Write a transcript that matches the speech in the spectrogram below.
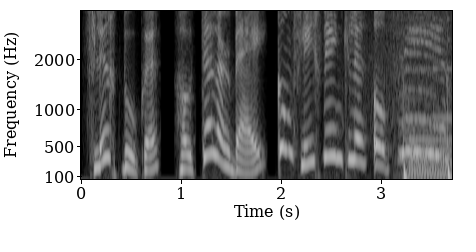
Vluchtboeken, hotel erbij, kom vliegwinkelen op vliegwinkel.nl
